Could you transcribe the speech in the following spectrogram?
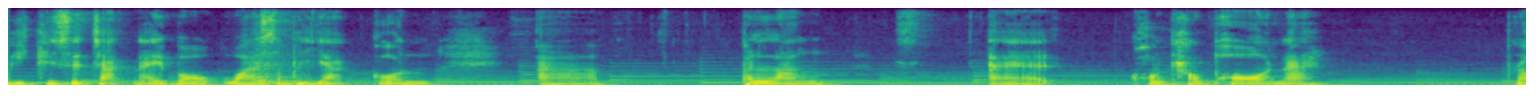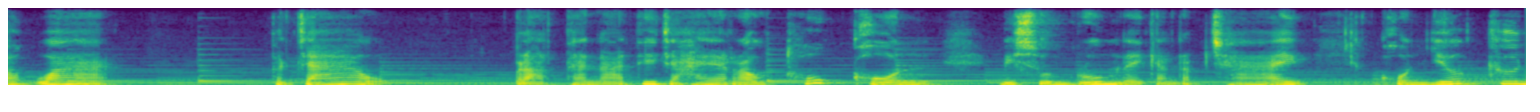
มีคริสจักรไหนบอกว่าทรัพยากรพลังอของเขาพอนะ เพราะว่าพระเจ้าปรารถนาที่จะให้เราทุกคนมีส่วนร่วมในการรับใช้ คนเยอะขึ้น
